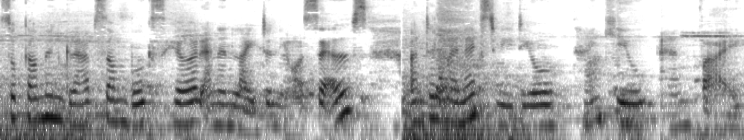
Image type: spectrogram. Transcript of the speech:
so come and grab some books here and enlighten yourselves until my next video Thank you and bye.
